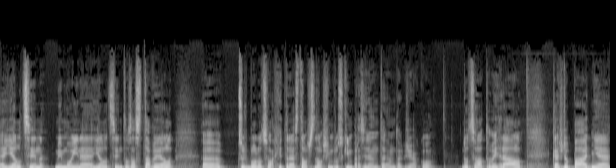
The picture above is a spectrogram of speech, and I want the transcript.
Jelcin, mimo jiné, Jelcin to zastavil, eh, což bylo docela chytré, stal se dalším ruským prezidentem, takže jako docela to vyhrál. Každopádně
